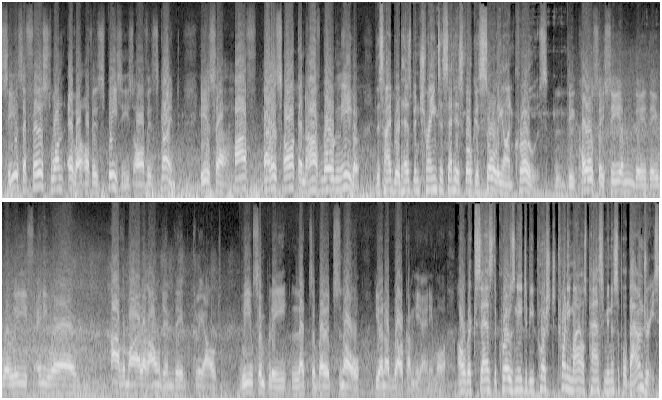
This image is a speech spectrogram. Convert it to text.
He is the first one ever of his species or of his kind. He is a half Harris hawk and half golden eagle. This hybrid has been trained to set his focus solely on crows. The crows, they see him, they, they will leave anywhere half a mile around him, they clear out. We simply let the birds know you're not welcome here anymore. Ulrich says the crows need to be pushed 20 miles past municipal boundaries.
